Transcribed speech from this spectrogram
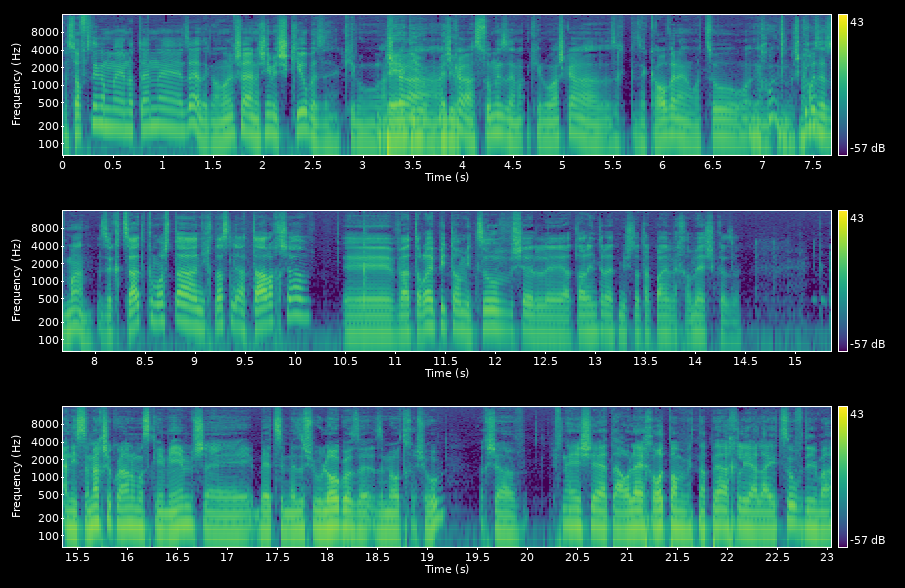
בסוף זה גם אה, נותן, אה, זה, זה גם אומר שאנשים השקיעו בזה. כאילו, בדיוק, אשכרה, בדיוק. אשכרה עשו מזה, כאילו, אשכרה, זה, זה קרוב אליהם, הם רצו, נכון, הם השקיעו נכון. בזה זמן. זה קצת כמו שאתה נכנס לאתר עכשיו, אה, ואתה רואה פתאום עיצוב של אתר אינטרנט משנת 2005 כזה. אני שמח שכולנו מסכימים שבעצם איזשהו לוגו זה, זה מאוד חשוב. עכשיו, לפני שאתה הולך עוד פעם ומתנפח לי על העיצוב דימה,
